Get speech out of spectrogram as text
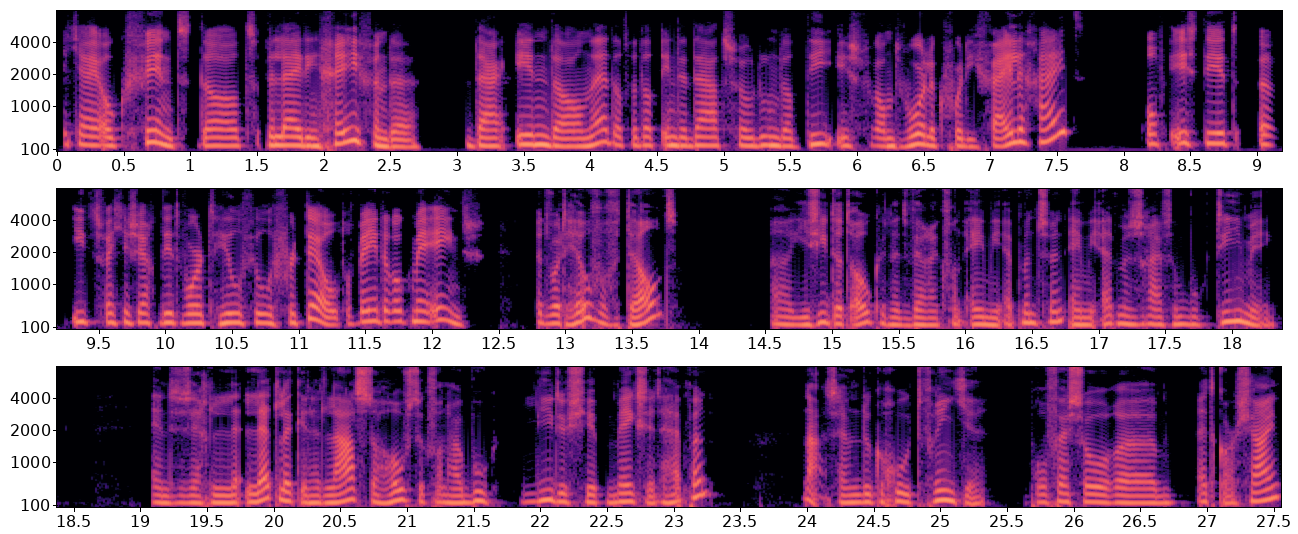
jij ook vindt dat de leidinggevende daarin dan, hè, dat we dat inderdaad zo doen, dat die is verantwoordelijk voor die veiligheid? Of is dit uh, iets wat je zegt, dit wordt heel veel verteld? Of ben je er ook mee eens? Het wordt heel veel verteld. Uh, je ziet dat ook in het werk van Amy Edmondson. Amy Edmondson schrijft een boek Teaming. En ze zegt le letterlijk in het laatste hoofdstuk van haar boek Leadership Makes It Happen. Nou, ze hebben natuurlijk een goed vriendje, professor uh, Edgar Schein.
